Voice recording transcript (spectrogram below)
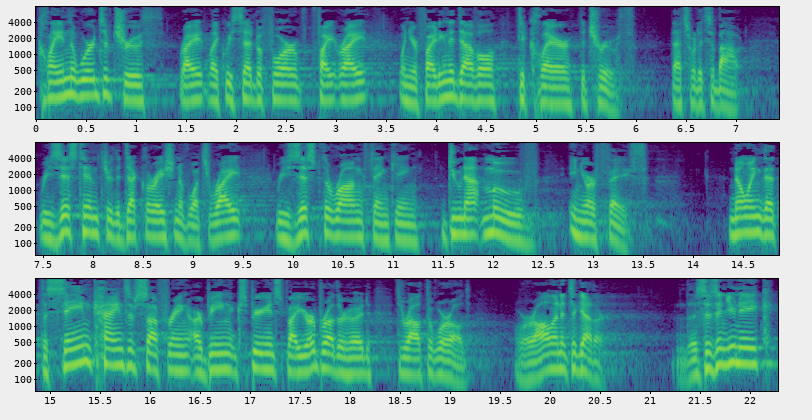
claim the words of truth, right? Like we said before, fight right. When you're fighting the devil, declare the truth. That's what it's about. Resist him through the declaration of what's right. Resist the wrong thinking. Do not move in your faith knowing that the same kinds of suffering are being experienced by your brotherhood throughout the world. We're all in it together. This isn't unique.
